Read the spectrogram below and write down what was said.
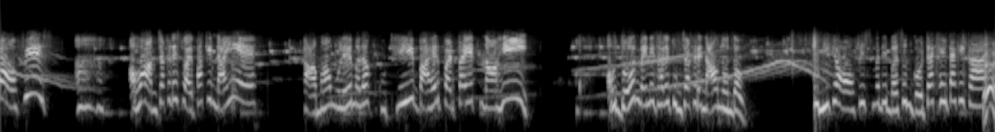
ऑफ़िस अहो आमच्याकडे स्वयंपाकी नाहीये. कामामुळे मला कुठेही बाहेर पडता येत नाही. अहो दोन महिने झाले तुमच्याकडे नाव नोंदवून. तुम्ही त्या ऑफ़िस मध्ये बसून गोट्या खेळता की काय?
